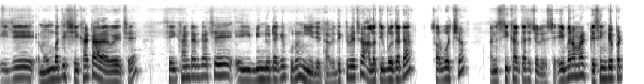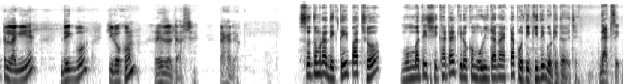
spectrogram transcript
এই যে মোমবাতির শিখাটা রয়েছে সেইখানটার কাছে এই বিন্দুটাকে পুরো নিয়ে যেতে হবে। দেখতে পেয়েছ? আলো তীব্রতাটা সর্বোচ্চ মানে শিখার কাছে চলে এসেছে। এইবার আমরা ট্রেসিং পেপারটা লাগিয়ে দেখব কীরকম রেজাল্ট আসছে। দেখা যাক। সো তোমরা দেখতেই পাচ্ছ মোমবাতির শিখাটার কীরকম উল্টানো একটা প্রতিকৃতি গঠিত হয়েছে। দ্যাটস ইট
